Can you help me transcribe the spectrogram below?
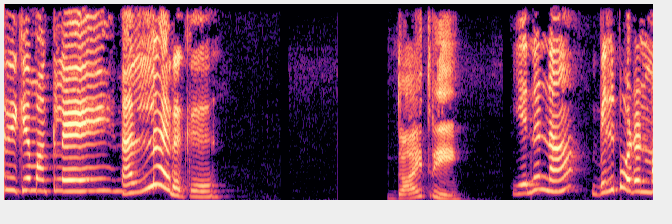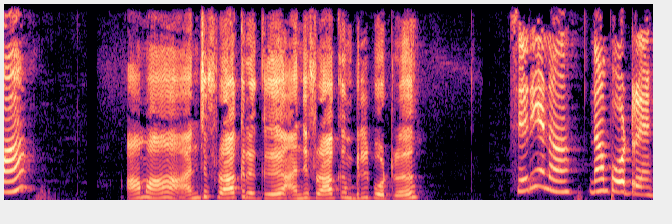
இருக்கே மக்களே நல்லா இருக்கு. காயத்ரி. என்னண்ணா பில் போடணுமா? ஆமா அஞ்சு ஃப்ராக் இருக்கு. அஞ்சு ஃப்ராக்கும் பில் போட்டுரு. சரி அண்ணா நான் போடுறேன்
